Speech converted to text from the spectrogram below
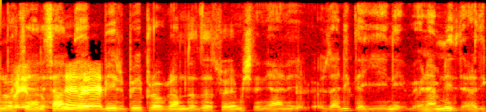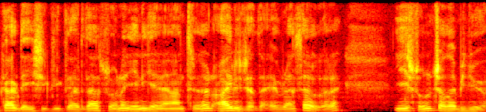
Evet, Böyle yani sen de ve... bir, bir programda da söylemiştin yani özellikle yeni önemli radikal değişikliklerden sonra yeni gelen antrenör ayrıca da evrensel olarak iyi sonuç alabiliyor.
